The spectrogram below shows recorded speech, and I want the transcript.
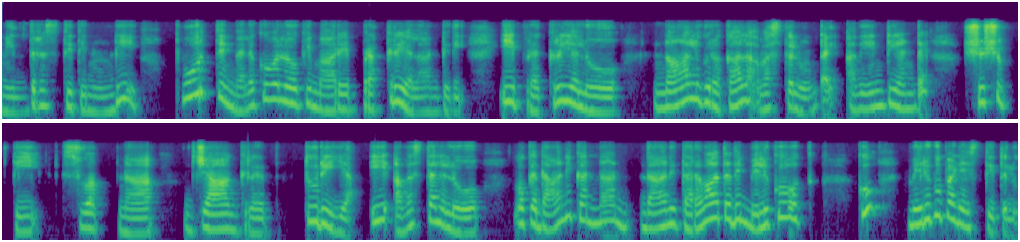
నిద్ర స్థితి నుండి పూర్తి మెలకువలోకి మారే ప్రక్రియ లాంటిది. ఈ ప్రక్రియలో నాలుగు రకాల అవస్థలు ఉంటాయి. అవేంటి అంటే సుషుప్తి స్వప్న జాగ్రత్ తురియ. ఈ అవస్థలలో ఒక దానికన్నా దాని తర్వాతది మెలకువకు మెరుగుపడే స్థితులు.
